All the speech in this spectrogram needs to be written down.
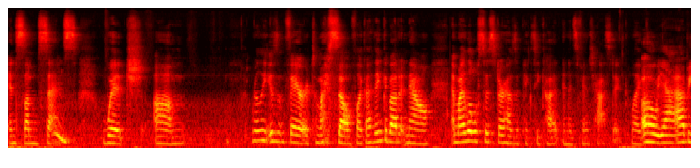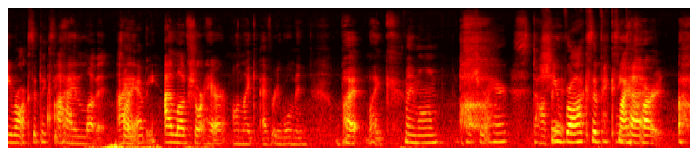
in some sense, which um, really isn't fair to myself. Like I think about it now, and my little sister has a pixie cut, and it's fantastic. Like Oh yeah, Abby rocks a pixie cut. I love it. Sorry, I Abby. I love short hair on like every woman, but like My mom has short hair. stop she it. rocks a pixie my cut. heart. Ugh.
